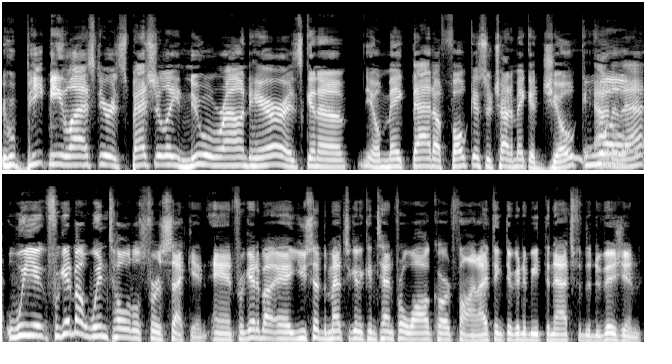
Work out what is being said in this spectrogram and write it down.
who beat me last year, especially new around here, is gonna you know make that a focus or try to make a joke out of that. we forget about win totals for a second, and forget about. Uh, you said the Mets are going to contend for a wild card. Fine, I think they're going to beat the Nats for the division.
